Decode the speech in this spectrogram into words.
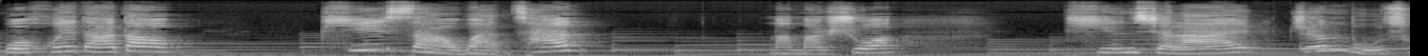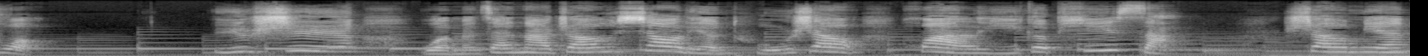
我回答道：“披萨晚餐。”妈妈说：“听起来真不错。”于是我们在那张笑脸图上画了一个披萨，上面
